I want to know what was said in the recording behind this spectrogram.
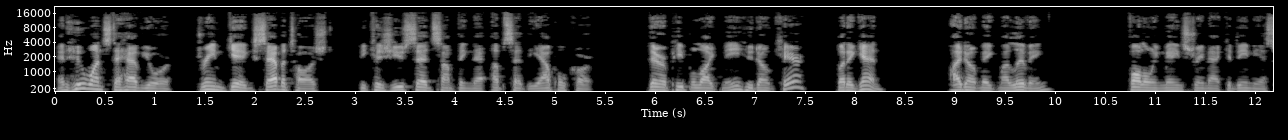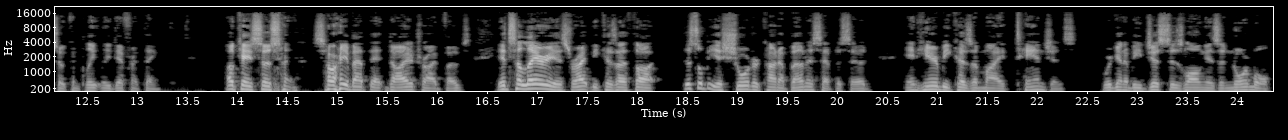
And who wants to have your dream gig sabotaged because you said something that upset the apple cart? There are people like me who don't care, but again, I don't make my living following mainstream academia, so completely different thing. Okay, so sorry about that diatribe, folks. It's hilarious, right? Because I thought this will be a shorter kind of bonus episode, and here, because of my tangents, we're going to be just as long as a normal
